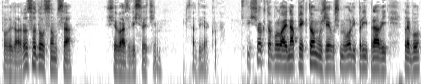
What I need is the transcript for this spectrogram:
povedal, rozhodol som sa, že vás vysvetím za diakona. Istý šok to bolo aj napriek tomu, že už sme boli prípravy, lebo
